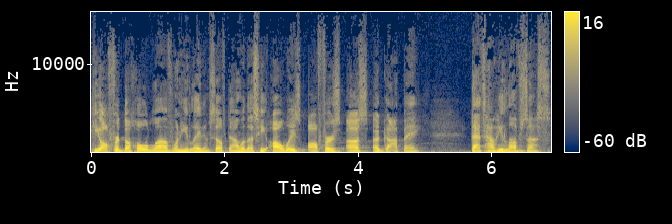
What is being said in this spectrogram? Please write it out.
He offered the whole love when he laid himself down with us. He always offers us agape. That's how he loves us.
